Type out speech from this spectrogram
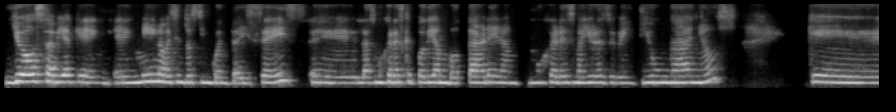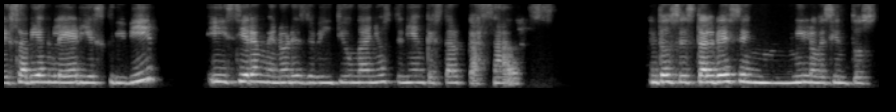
yo sabía que en, 1956 eh, las mujeres que podían votar eran mujeres mayores de 21 años que sabían leer y escribir y si eran menores de 21 años tenían que estar casadas. Entonces, tal vez en 1900,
